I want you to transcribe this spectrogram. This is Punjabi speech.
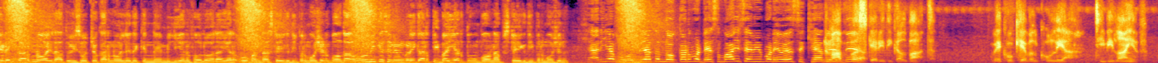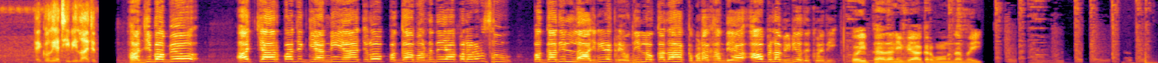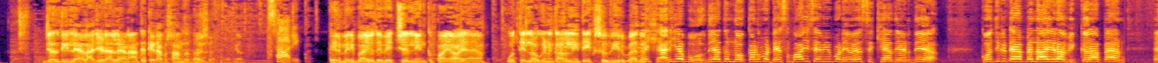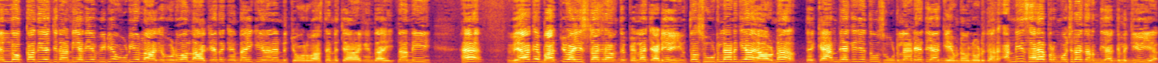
ਜਿਹੜੇ ਕਰਨ ਔਜਲਾ ਤੁਸੀਂ ਸੋਚੋ ਕਰਨ ਔਜਲੇ ਦੇ ਕਿੰਨੇ ਮਿਲੀਅਨ ਫਾਲੋਅਰ ਆ ਯਾਰ ਉਹ ਬੰਦਾ ਸਟੇਕ ਦੀ ਪ੍ਰੋਮੋਸ਼ਨ ਪਾਉਂਦਾ ਉਹਨੂੰ ਨਹੀਂ ਕਿਸੇ ਨੇ ਉਂਗਲੀ ਕਰਤੀ ਬਾਈ ਯਾਰ ਤੂੰ ਪਾਉਣਾ ਸਟੇਕ ਦੀ ਪ੍ਰੋਮੋਸ਼ਨ ਸ਼ਹਿਰੀਆ ਬੋਲਦੇ ਆ ਤੇ ਲੋਕਾਂ ਨੂੰ ਵੱਡੇ ਸਮਾਜ ਸੇਵੀ ਬਣੇ ਹੋਏ ਸਿੱਖਿਆ ਦਿੰਦੇ ਆ। ਬਸ ਕਰੀ ਦੀ ਗੱਲਬਾਤ ਵੇਖੋ ਕੇਵਲ ਕੋਲੀਆ ਟੀਵੀ ਲਾਈਵ ਤੇ ਗੋਲੀਆ ਟੀਵੀ ਲਾਈਵ ਹਾਂਜੀ ਬਾਬਿਓ ਆ ਚਾਰ ਪੰਜ ਗਿਆਨੀ ਆ ਚਲੋ ਪੱਗਾ ਬੰਨਦੇ ਆ ਪਰ ਇਹਨਾਂ ਨੂੰ ਪੱਗਾ ਦੀ ਲਾਜ ਨਹੀਂ ਰੱਖਣੀ ਹੁੰਦੀ ਲੋਕਾਂ ਦਾ ਹੱਕ ਬੜਾ ਖਾਂਦੇ ਆ। ਆਓ ਪਹਿਲਾਂ ਵੀਡੀਓ ਦੇਖੋ ਇਹਦੀ। ਕੋਈ ਫਾਇਦਾ ਨਹੀਂ ਵਿਆਹ ਕਰਵਾਉਣ ਦਾ ਬਈ। ਜਲਦੀ ਲੈ ਲਾ ਜਿਹੜਾ ਲੈਣਾ ਤੇ ਕਿਹੜਾ ਪਸੰਦ ਦੱਸ। ਸਾਰੇ। ਫਿਰ ਮੇਰੀ ਬਾਇਓ ਦੇ ਵਿੱਚ ਲਿੰਕ ਪਾਇਆ ਹੋਇਆ ਆ ਉੱਤੇ ਲੌਗਇਨ ਕਰ ਲਈ ਤੇ 120 ਰੁਪਏ ਦਾ। ਸ਼ਹਿਰੀਆ ਬੋਲਦੇ ਆ ਤੇ ਲੋਕਾਂ ਨੂੰ ਵੱਡੇ ਸਮਾਜ ਸੇਵੀ ਬਣੇ ਹੋਏ ਸਿੱਖਿਆ ਦੇਣਦੇ ਆ। ਕੁਝ ਕੁ ਟਾਈਮ ਪਹਿਲਾਂ ਜਿਹੜਾ ਵਿਕਰ ਆ ਭੈਣ ਇਹ ਲੋਕਾਂ ਦੀਆਂ ਜਨਾਨੀਆਂ ਦੀਆਂ ਵੀਡੀਓ ਵੀਡੀਓ ਲਾ ਕੇ ਫੋਟੋਆਂ ਲਾ ਕੇ ਤੇ ਕਹਿੰਦਾ ਸੀ ਕਿ ਇਹਨਾਂ ਨੇ ਨਚੋਰ ਵਾਸਤੇ ਨਚਾਰਾ ਕਹਿੰਦਾ ਸੀ। ਨਾਨੀ ਹੈ? ਵਿਆਹ ਕੇ ਬਾਅਦ ਚ ਆਈ ਇੰਸਟਾਗ੍ਰam ਤੇ ਪਹਿਲਾਂ ਚੜੀ ਹੋਈ, ਉਤੋਂ ਸੂਟ ਲੈਣ ਗਿਆ ਆ ਉਹਨਾਂ ਤੇ ਕਹਿਣ ਦਿਆ ਕਿ ਜੇ ਤੂੰ ਸੂਟ ਲੈਣੇ ਆ ਤੇ ਆ ਗੇਮ ਡਾਊਨਲੋਡ ਕਰ। ਅੰਨੀ ਸਾਰਾ ਪ੍ਰਮੋਸ਼ਨਾਂ ਕਰਨ ਦੀ ਅੱਗ ਲੱਗੀ ਹੋਈ ਆ।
